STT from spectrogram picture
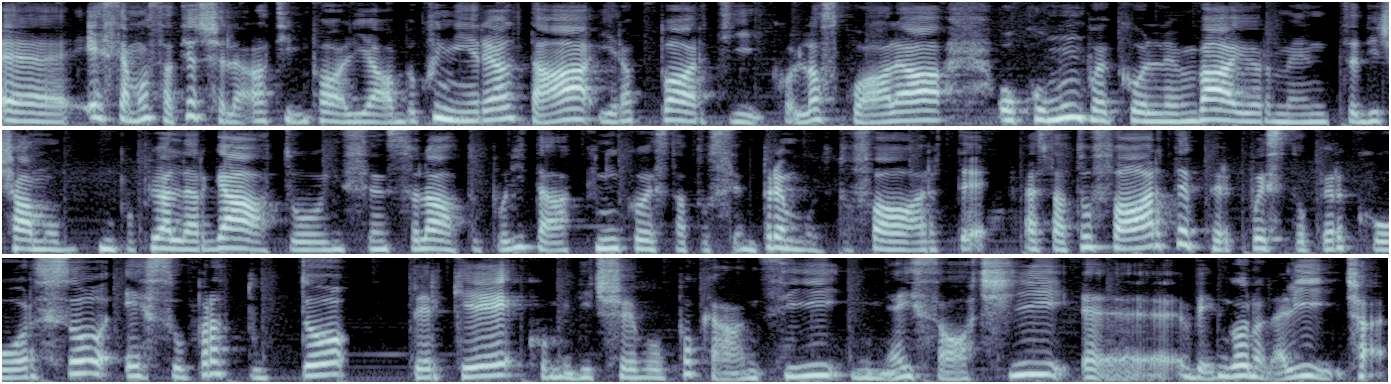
Eh, e siamo stati accelerati in Polyhub, quindi in realtà i rapporti con la scuola o comunque con l'environment, diciamo un po' più allargato in senso lato politecnico, è stato sempre molto forte. È stato forte per questo percorso e soprattutto perché, come dicevo poc'anzi, i miei soci eh, vengono da lì, cioè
